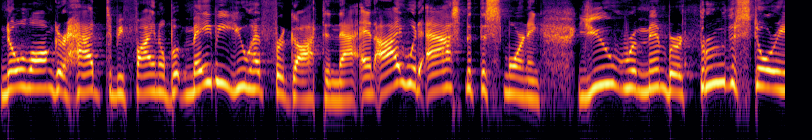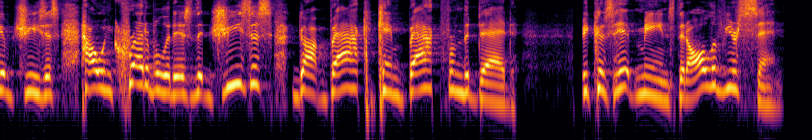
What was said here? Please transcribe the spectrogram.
no longer had to be final, but maybe you have forgotten that. And I would ask that this morning you remember through the story of Jesus how incredible it is that Jesus got back, came back from the dead, because it means that all of your sin,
